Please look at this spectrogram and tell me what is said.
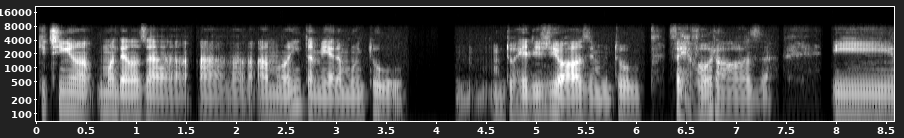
que tinha uma delas, a, a, a mãe também era muito, muito religiosa e muito fervorosa. E,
